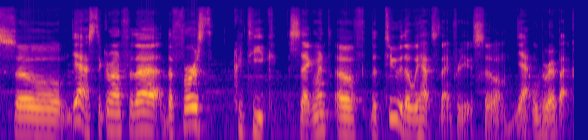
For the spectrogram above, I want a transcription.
So, yeah, stick around for that. The first critique segment of the two that we have tonight for you. So, yeah, we'll be right back.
